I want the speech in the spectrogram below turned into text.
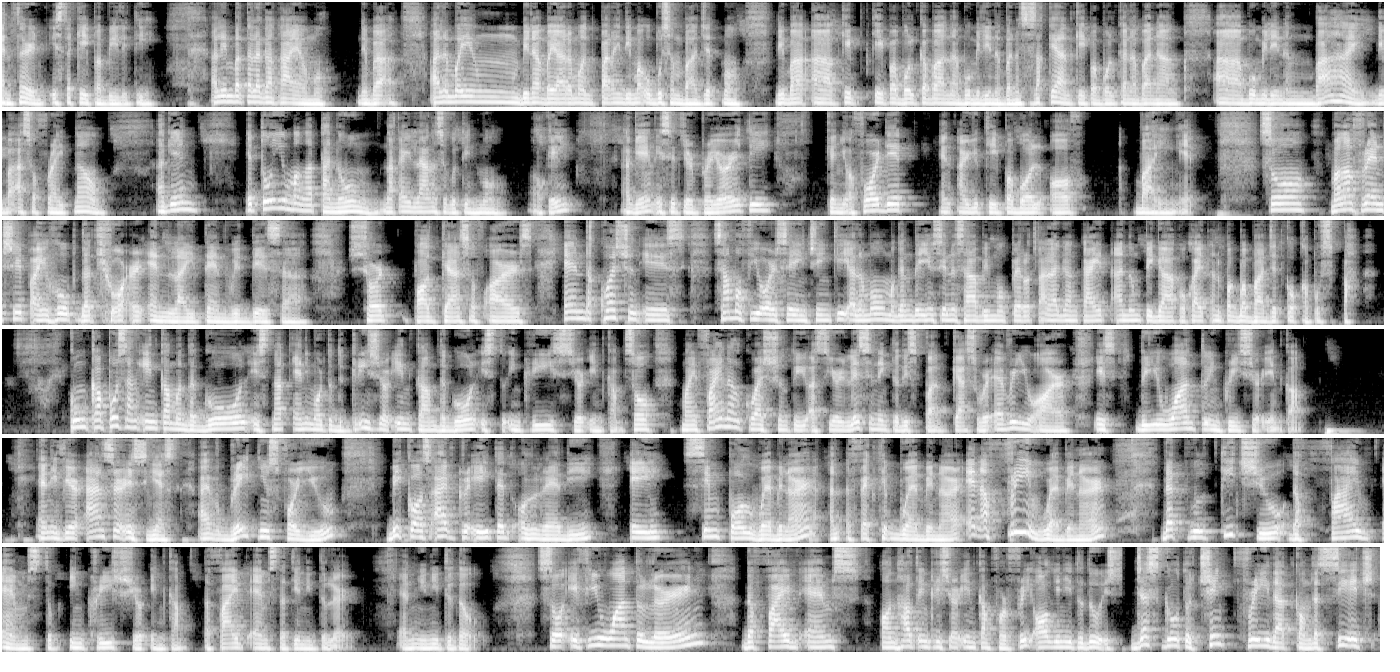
And third is the capability. Alin ba talaga kaya mo? 'Di ba? Alam ba yung binabayaran mo para hindi maubos ang budget mo? 'Di ba? Uh, cap- capable ka ba na bumili na ba ng sasakyan? Capable ka na ba ng uh, bumili ng bahay? 'Di ba? As of right now. Again, ito yung mga tanong na kailangan sagutin mo. Okay? Again, is it your priority? Can you afford it? And are you capable of buying it? So, mga friendship, I hope that you are enlightened with this uh, short podcast of ours. And the question is, some of you are saying, Chinky, alam mo, maganda yung sinasabi mo, pero talagang kahit anong piga ko, kahit anong pagbabudget ko, kapos pa. Kung kapos ang income mo, the goal is not anymore to decrease your income. The goal is to increase your income. So my final question to you as you're listening to this podcast, wherever you are, is do you want to increase your income? And if your answer is yes, I have great news for you because I've created already a simple webinar, an effective webinar, and a free webinar that will teach you the five M's to increase your income. The five M's that you need to learn and you need to know. So if you want to learn the five M's on how to increase your income for free, all you need to do is just go to chinkfree.com. That's C-H-I-N-K-F-R-E-E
